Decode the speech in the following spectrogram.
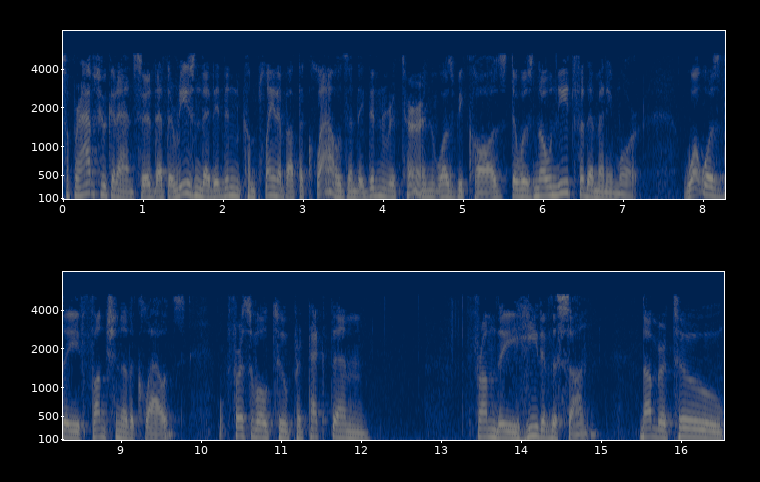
So perhaps we could answer that the reason that they didn't complain about the clouds and they didn't return was because there was no need for them anymore. What was the function of the clouds? First of all, to protect them from the heat of the sun. Number two,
